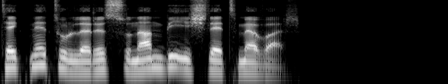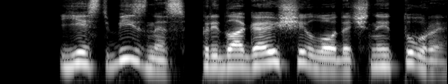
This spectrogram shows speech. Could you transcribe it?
Tekne turları sunan bir işletme var. Есть бизнес, предлагающий лодочные туры.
